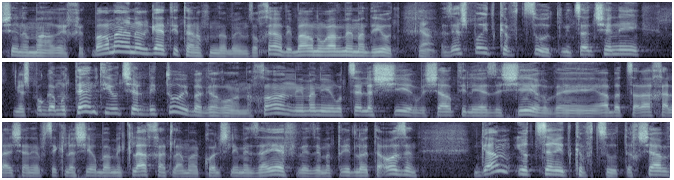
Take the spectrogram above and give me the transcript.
של המערכת. ברמה האנרגטית אנחנו מדברים, זוכר? דיברנו רב-ממדיות. כן. אז יש פה התכווצות. מצד שני, יש פה גם אותנטיות של ביטוי בגרון, נכון? אם אני רוצה לשיר ושרתי לי איזה שיר ואבא צרח עליי שאני אפסיק לשיר במקלחת למה הקול שלי מזייף וזה מטריד לו את האוזן, גם יוצר התכווצות. עכשיו,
